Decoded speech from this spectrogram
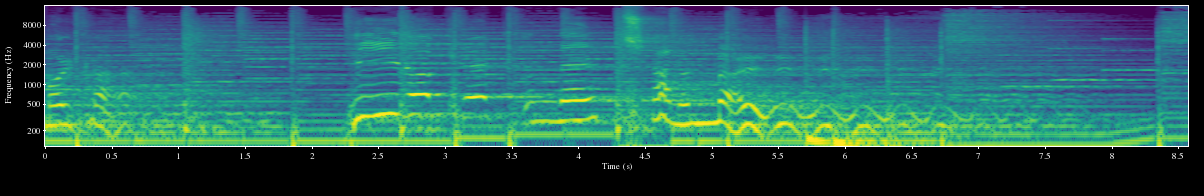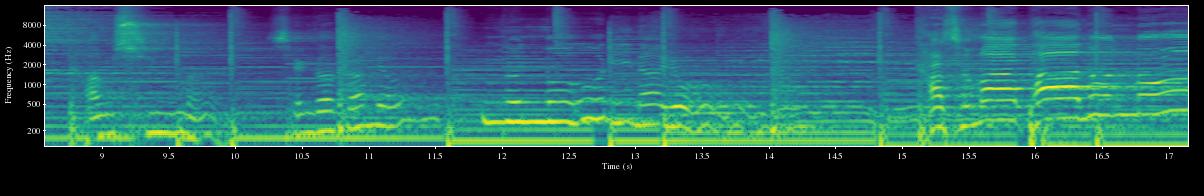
뭘까? 이렇게 끝내자는 말. 당신만 생각하면 눈물이 나요. 가슴 아파 눈물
